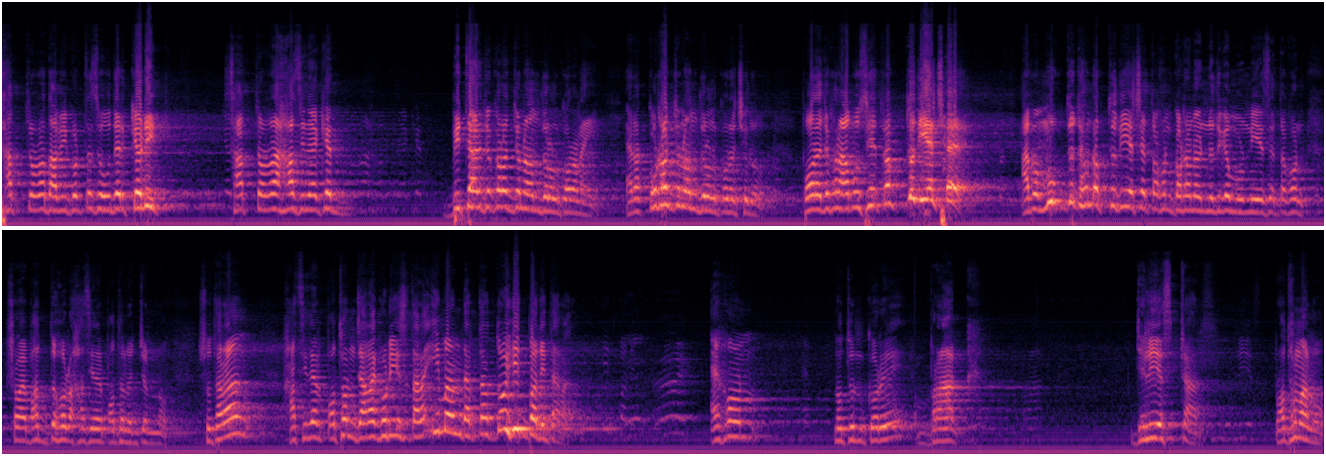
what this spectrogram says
ছাত্ররা দাবি করতেছে ওদের ক্রেডিট ছাত্ররা হাসিনাকে বিতাড়িত করার জন্য আন্দোলন করা নাই। এরা কোটার জন্য আন্দোলন করেছিল। পরে যখন আবু সৈয়দ রক্ত দিয়েছে এবং মুগ্ধ যখন রক্ত দিয়েছে, তখন ঘটনা অন্যদিকে মুড় নিয়েছে, তখন সবাই বাধ্য হলো হাসিনার পতনের জন্য। সুতরাং হাসিনার পতন যারা ঘটিয়েছে, তারা ইমানদার, তারা তৌহিদবাদী তারা। এখন নতুন করে ব্রাক ডেলি স্টার প্রথম আলো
